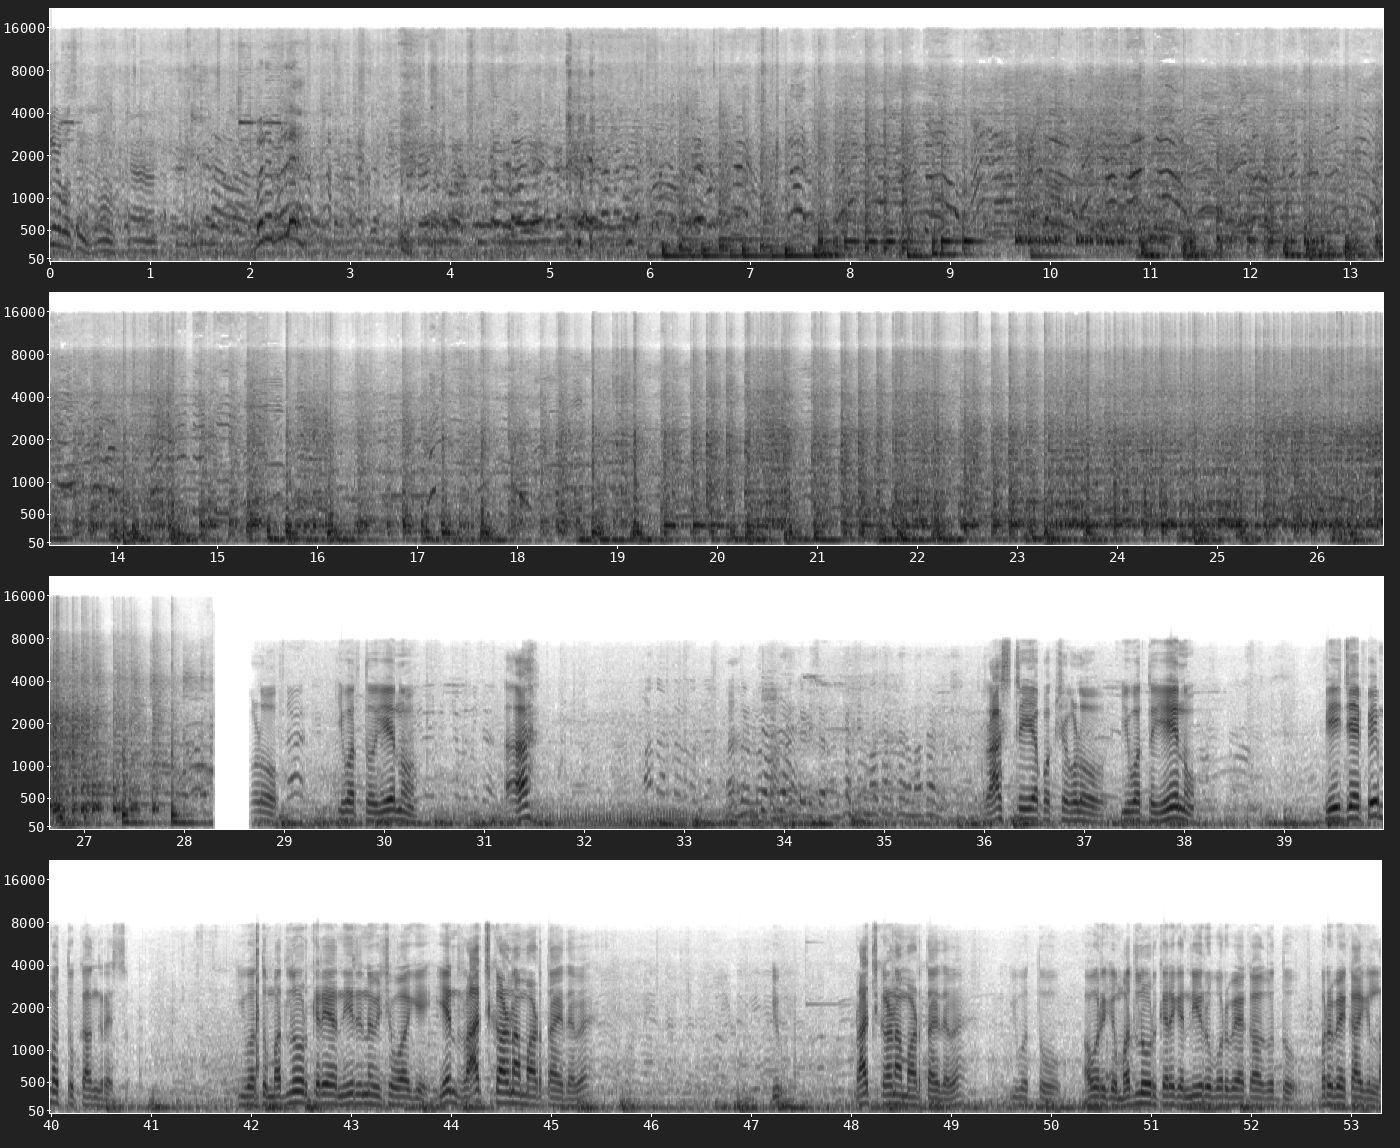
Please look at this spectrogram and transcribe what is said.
ಈ ಕಡೆ ಬಸ್ಸು ಹಾಂ ಇವತ್ತು ಏನು? ರಾಷ್ಟ್ರೀಯ ಪಕ್ಷಗಳು ಇವತ್ತು ಏನು? ಬಿ ಜೆ ಪಿ ಮತ್ತು ಕಾಂಗ್ರೆಸ್. ಇವತ್ತು ಮದ್ಲೂರು ಕೆರೆಯ ನೀರಿನ ವಿಷಯವಾಗಿ ಏನು ರಾಜಕಾರಣ ಮಾಡ್ತಾ ಇದ್ದಾವೆ? ರಾಜಕಾರಣ ಮಾಡ್ತಾ ಇದ್ದಾವೆ? ಇವತ್ತು ಅವರಿಗೆ ಮದ್ಲೂರು ಕೆರೆಗೆ ನೀರು ಬರಬೇಕಾಗದ್ದು, ಬರಬೇಕಾಗಿಲ್ಲ.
